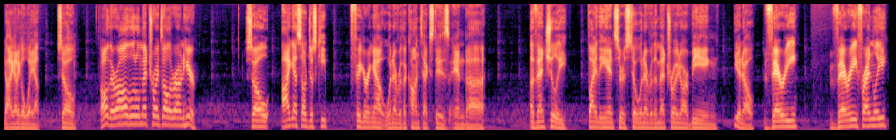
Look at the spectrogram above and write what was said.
No, I gotta go way up. So, oh, they're all little Metroids all around here. So, I guess I'll just keep figuring out whatever the context is and, uh, eventually find the answers to whatever the Metroid are being, you know, very, very friendly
